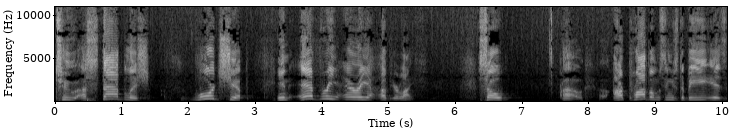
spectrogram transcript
to establish lordship in every area of your life. So, uh, our problem seems to be is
